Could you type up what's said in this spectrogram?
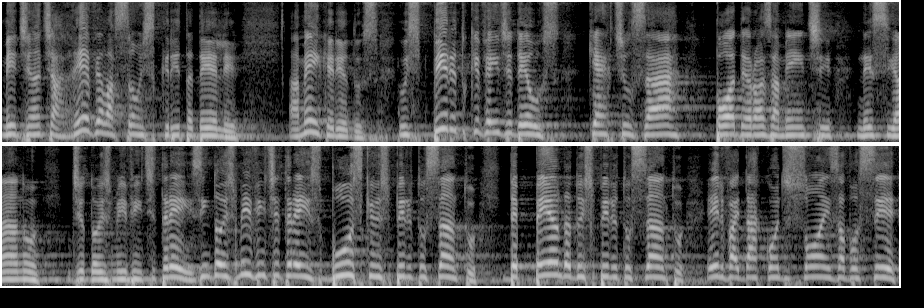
mediante a revelação escrita dele. Amém, queridos? O Espírito que vem de Deus quer te usar poderosamente nesse ano de 2023. Em 2023, busque o Espírito Santo, dependa do Espírito Santo, ele vai dar condições a você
